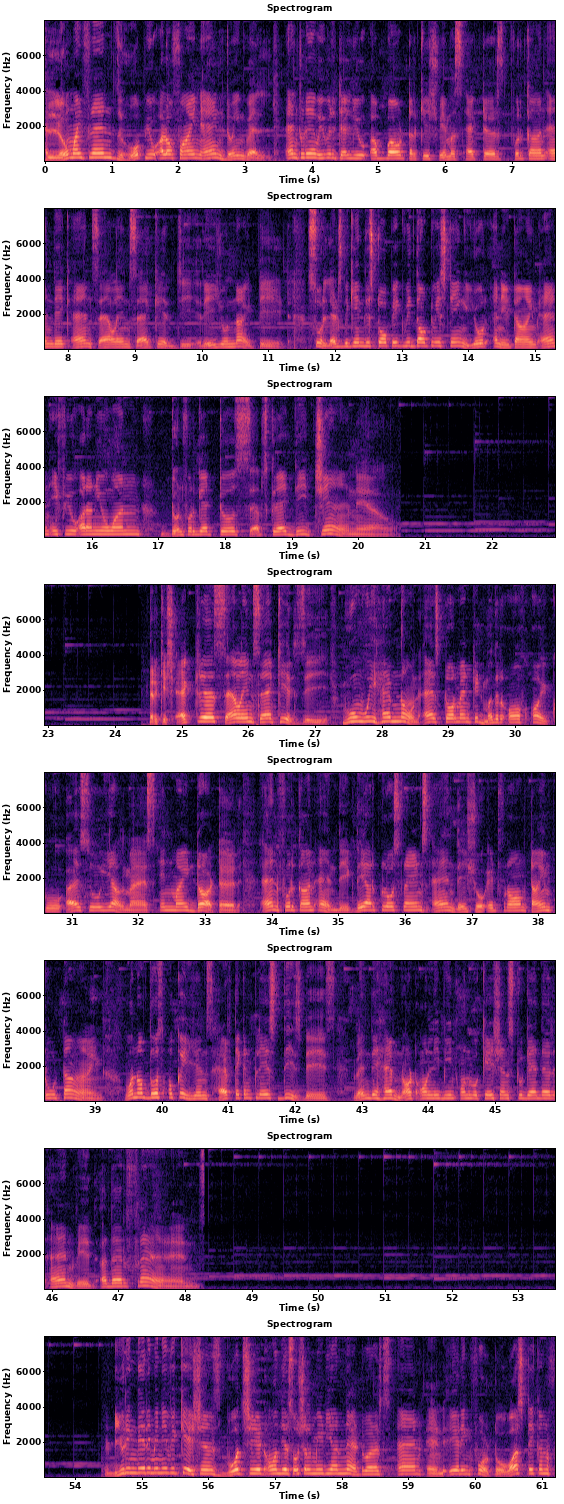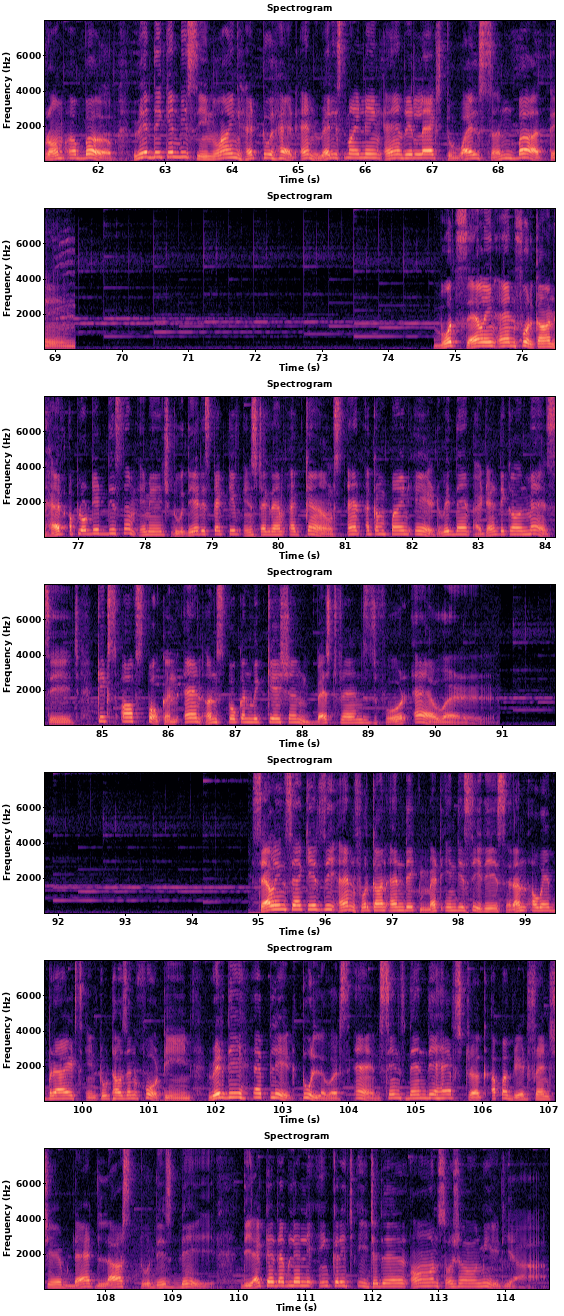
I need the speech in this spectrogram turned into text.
Hello my friends, hope you all are fine and doing well. And today we will tell you about Turkish famous actors Furkan Andıç and Selin Şekerci reunited. So let's begin this topic without wasting your any time and if you are a new one, don't forget to subscribe the channel. Turkish actress Selin Şekerci, whom we have known as tormented mother of Öykü Asu Yilmaz in My Daughter, and Furkan Andıç. They are close friends and they show it from time to time. One of those occasions have taken place these days when they have not only been on vacations together and with other friends. During their mini vacations, both shared on their social media networks and an airing photo was taken from above, where they can be seen lying head to head and very smiling and relaxed while sunbathing. Both Selin and Furkan have uploaded this same image to their respective Instagram accounts and accompanied it with an identical message. Kicks off spoken and unspoken vacation best friends forever. Selin Şekerci and Furkan Andıç met in the series Runaway Brides in 2014, where they have played two lovers, and since then they have struck up a great friendship that lasts to this day. The actors regularly encourage each other on social media.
